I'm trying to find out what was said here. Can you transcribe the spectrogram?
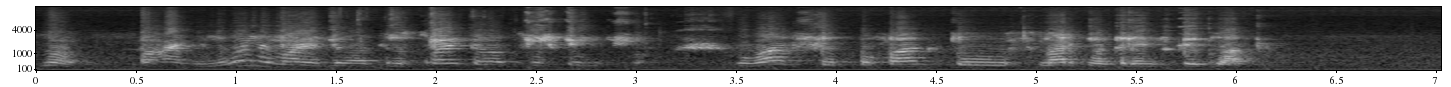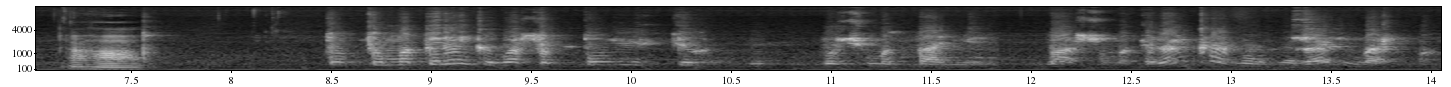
ну, погані новини маю для вас розстроїти вас трошки мушу. У вас по факту смерть материнської плати. Ага. Тобто материнка ваша повністю в общому стані. Ваша материнка, ну, на жаль, мертва.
